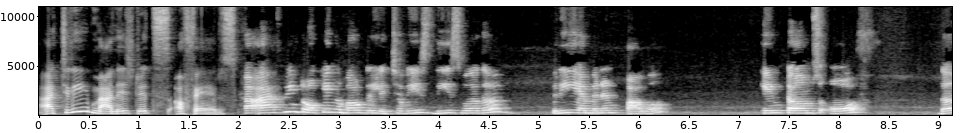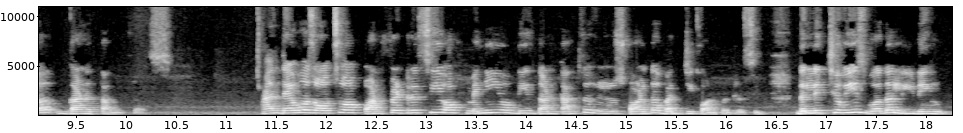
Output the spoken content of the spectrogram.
actually managed its affairs. Uh, I've been talking about the Lichavis. These were the preeminent power in terms of the Ganatantras. And there was also a confederacy of many of these Ganatantras, which was called the Vajji Confederacy. The Lichavis were the leading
